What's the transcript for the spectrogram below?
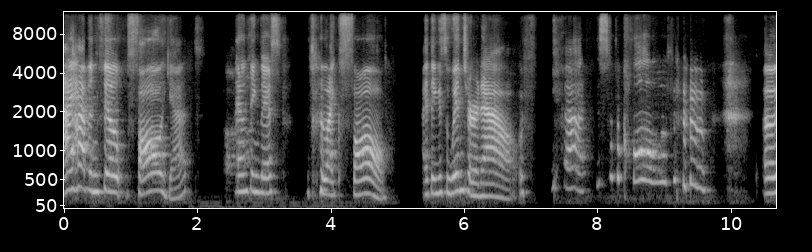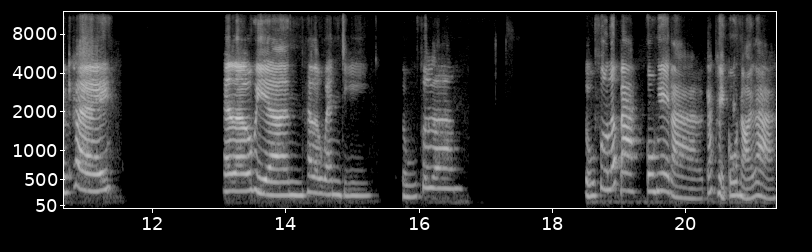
I haven't felt fall yet. I don't think there's like fall. I think it's winter now. Yeah, it's super cold. okay. Hello Huyền. Hello Wendy. Tú Phương. Tú Phương lớp 3. Cô nghe là các thầy cô nói là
